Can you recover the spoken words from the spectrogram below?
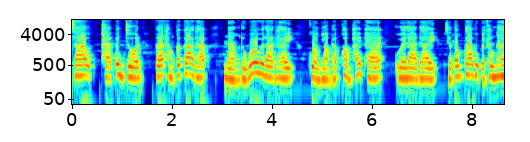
เจ้า แพ้เป็นโจรกล้าทำก็กล้ารับ นางรู้ว่าเวลาใดควรยอมรับความพ่ายแพ้ เวลาใดจะต้องกล้าบุกไปข้างหน้า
